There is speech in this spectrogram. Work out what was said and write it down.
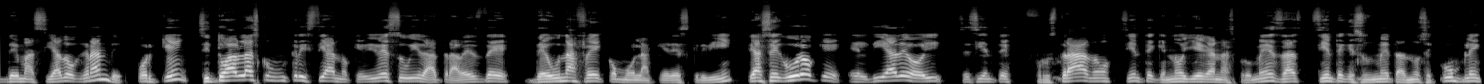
demasiado grande. ¿Por qué? Si tú hablas con un cristiano que vive su vida a través de, de una fe como la que describí, te aseguro que el día de hoy se siente frustrado, siente que no llegan las promesas, siente que sus metas no se cumplen,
